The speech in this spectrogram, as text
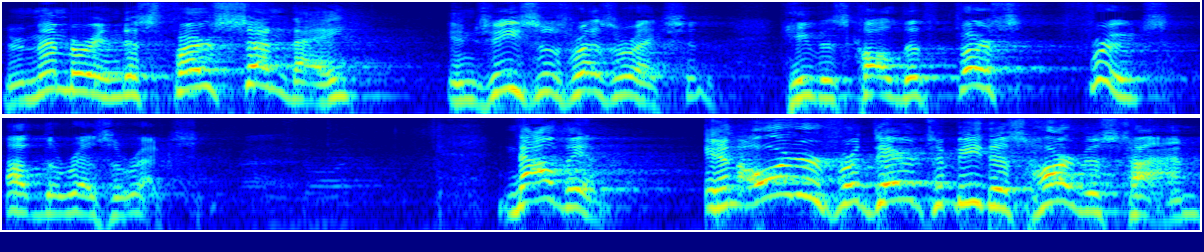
Remember, in this first Sunday in Jesus' resurrection, he was called the first fruits of the resurrection. Now then, in order for there to be this harvest time,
